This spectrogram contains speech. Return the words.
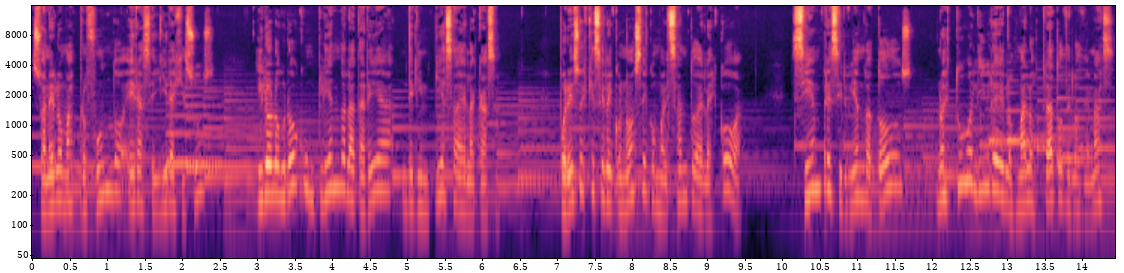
Su anhelo más profundo era seguir a Jesús y lo logró cumpliendo la tarea de limpieza de la casa. Por eso es que se le conoce como el santo de la escoba. Siempre sirviendo a todos, no estuvo libre de los malos tratos de los demás,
